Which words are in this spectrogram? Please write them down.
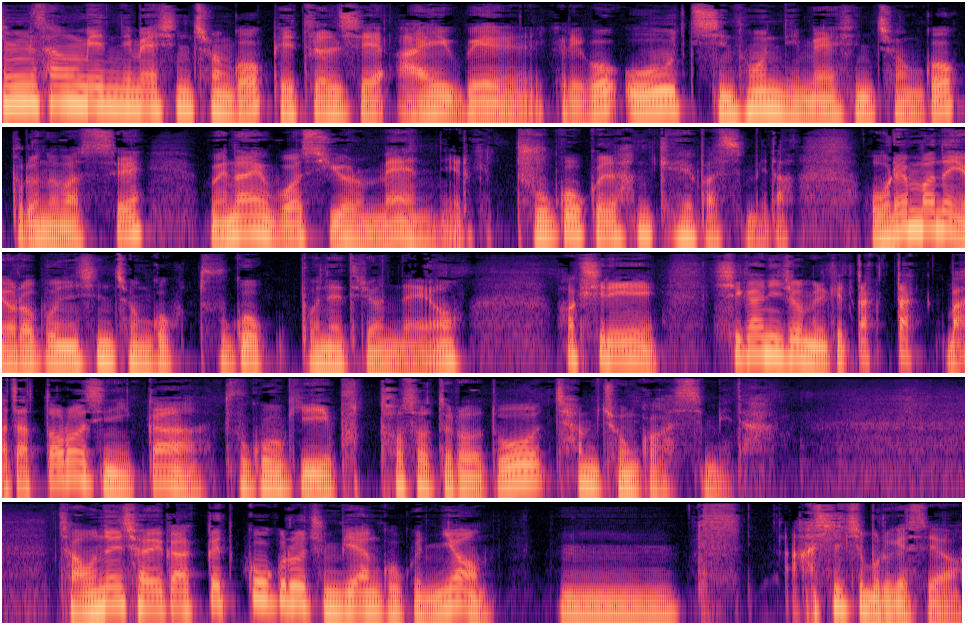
심상민님의 신청곡 비틀즈의 I Will 그리고 우진호님의 신청곡 브루노마스의 When I Was Your Man 이렇게 두 곡을 함께 해봤습니다. 오랜만에 여러분 신청곡 두 곡 보내드렸네요. 확실히 시간이 좀 이렇게 딱딱 맞아 떨어지니까 두 곡이 붙어서 들어도 참 좋은 것 같습니다. 자, 오늘 저희가 끝곡으로 준비한 곡은요. 음, 아실지 모르겠어요.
